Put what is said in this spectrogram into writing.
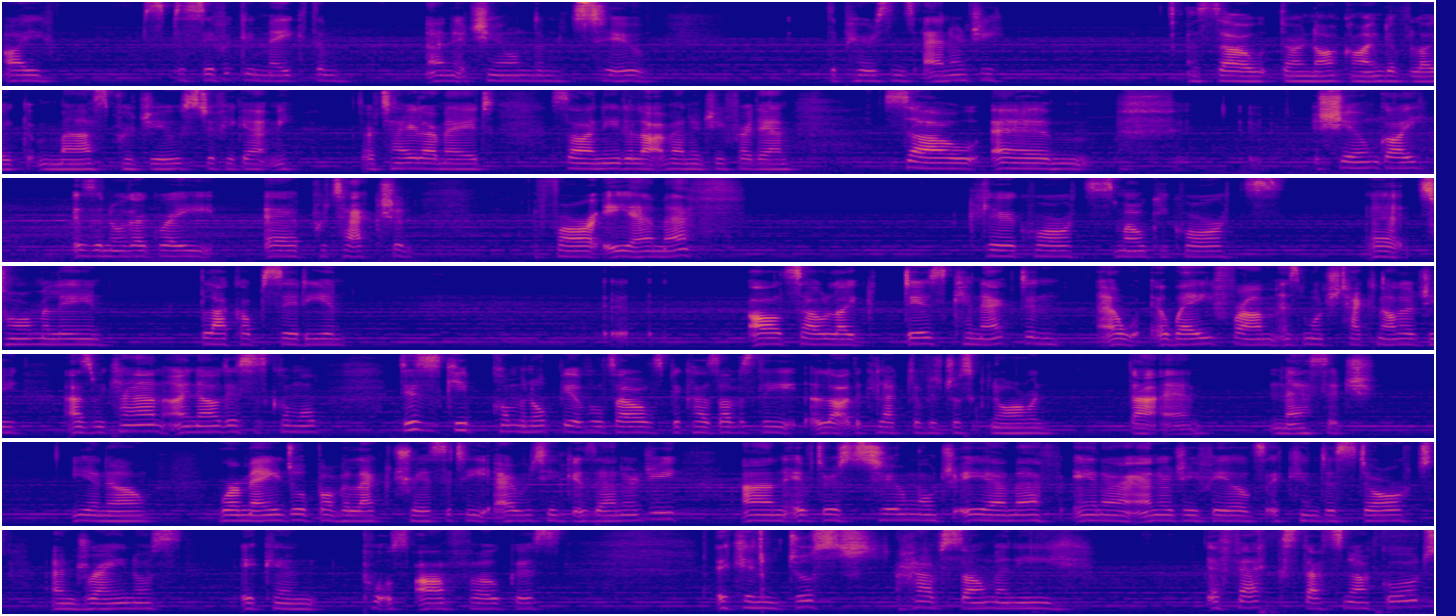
I specifically make them and attune them to the person's energy. So they're not kind of like mass produced, if you get me. They're tailor made. So I need a lot of energy for them. So, um, Shungite is another great uh, protection for EMF. Clear quartz, smoky quartz, uh, tourmaline, black obsidian. Uh, also, like disconnecting away from as much technology as we can. I know this has come up. This is keep coming up, beautiful souls, because obviously a lot of the collective is just ignoring that um, message. You know, we're made up of electricity. Everything is energy, and if there's too much EMF in our energy fields, it can distort and drain us. It can put us off focus. It can just have so many effects that's not good.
